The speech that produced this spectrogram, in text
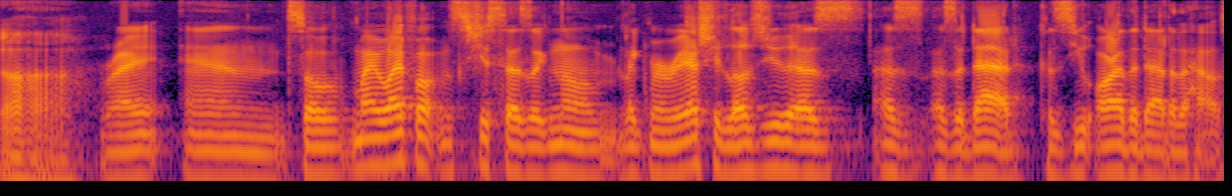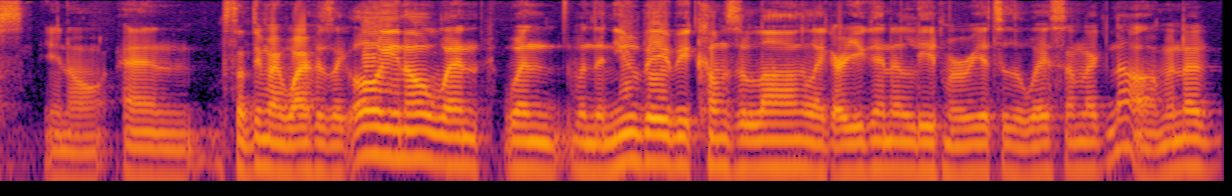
uh huh. right? And so my wife, she says like, no, like Maria, she loves you as as as a dad because you are the dad of the house, you know. And something my wife is like, oh, you know, when when when the new baby comes along, like, are you gonna leave Maria to the waist. I'm like, no, I'm gonna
